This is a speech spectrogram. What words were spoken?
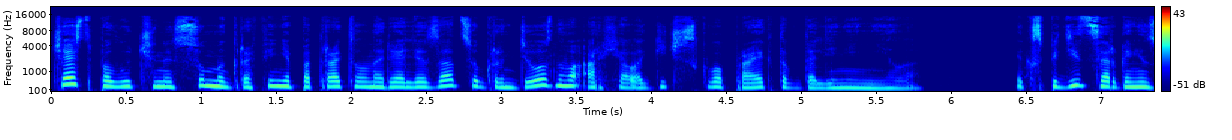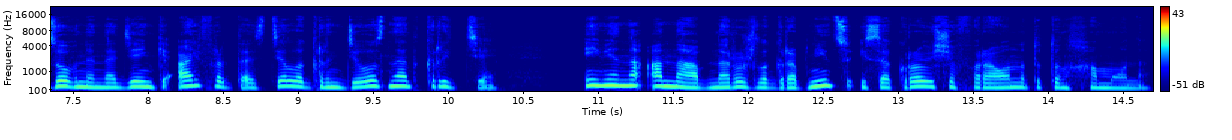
Часть полученной суммы графиня потратила на реализацию грандиозного археологического проекта в долине Нила. Экспедиция, организованная на деньги Альфреда, сделала грандиозное открытие. Именно она обнаружила гробницу и сокровища фараона Тутанхамона.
